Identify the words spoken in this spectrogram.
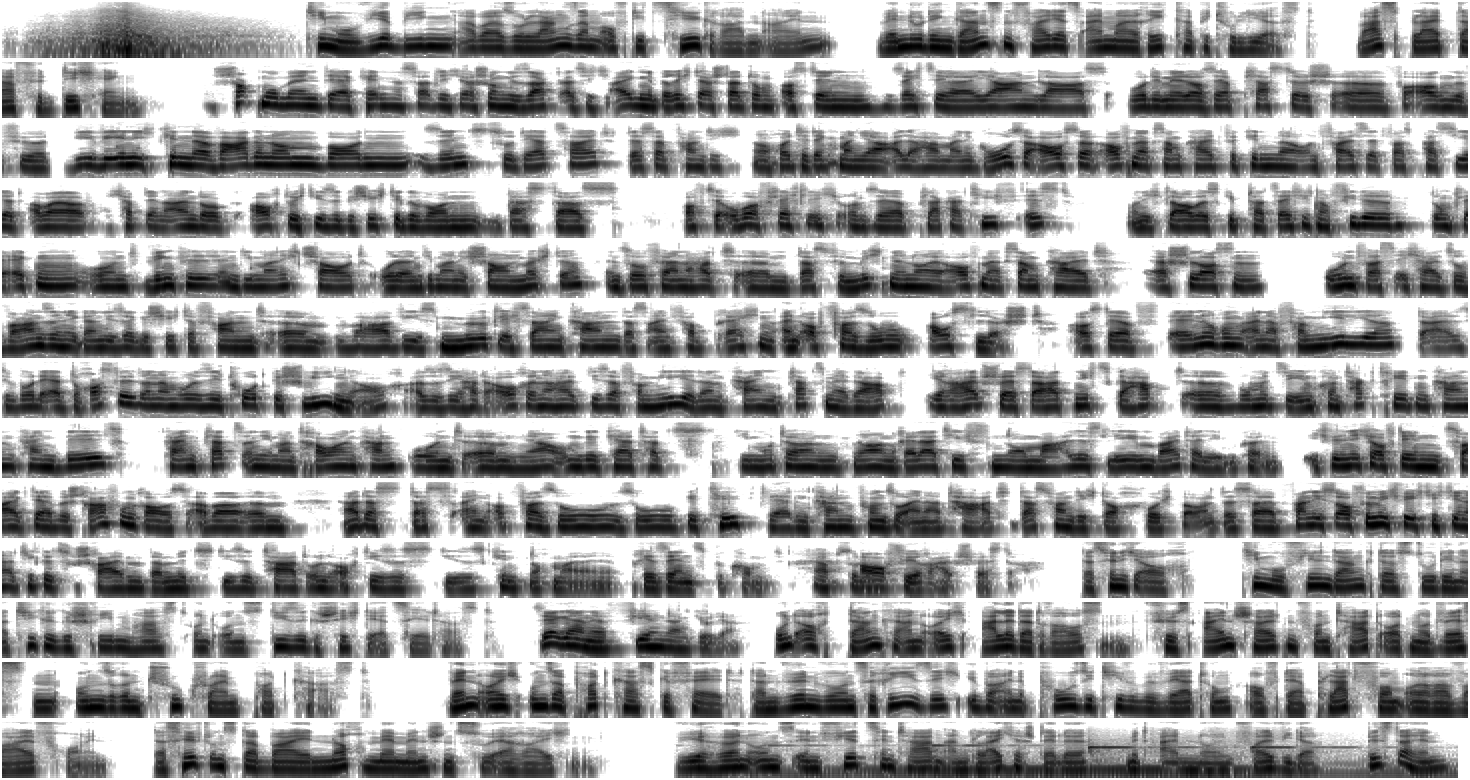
Timo, wir biegen aber so langsam auf die Zielgeraden ein. Wenn du den ganzen Fall jetzt einmal rekapitulierst, was bleibt da für dich hängen? Schockmoment der Erkenntnis hatte ich ja schon gesagt, als ich die eigene Berichterstattung aus den 60er Jahren las, wurde mir doch sehr plastisch äh, vor Augen geführt, wie wenig Kinder wahrgenommen worden sind zu der Zeit. Deshalb fand ich, heute denkt man ja, alle haben eine große Aufmerksamkeit für Kinder und falls etwas passiert. Aber ich habe den Eindruck, auch durch diese Geschichte gewonnen, dass das oft sehr oberflächlich und sehr plakativ ist und ich glaube, es gibt tatsächlich noch viele dunkle Ecken und Winkel, in die man nicht schaut oder in die man nicht schauen möchte. Insofern hat ähm, das für mich eine neue Aufmerksamkeit erschlossen. Und was ich halt so wahnsinnig an dieser Geschichte fand, ähm, war, wie es möglich sein kann, dass ein Verbrechen ein Opfer so auslöscht. Aus der Erinnerung einer Familie, da, sie wurde erdrosselt und dann wurde sie tot geschwiegen auch. Also sie hat auch innerhalb dieser Familie dann keinen Platz mehr gehabt. Ihre Halbschwester hat nichts gehabt, äh, womit sie in Kontakt treten kann, kein Bild keinen Platz, an dem man trauern kann. Und ähm, ja, umgekehrt hat die Mutter ein, ja, ein relativ normales Leben weiterleben können. Ich will nicht auf den Zweig der Bestrafung raus, aber ähm, ja, dass, dass ein Opfer so, so getilgt werden kann von so einer Tat, das fand ich doch furchtbar. Und deshalb fand ich es auch für mich wichtig, den Artikel zu schreiben, damit diese Tat und auch dieses, dieses Kind nochmal eine Präsenz bekommt. Absolut. Auch für ihre Halbschwester. Das finde ich auch. Timo, vielen Dank, dass du den Artikel geschrieben hast und uns diese Geschichte erzählt hast. Sehr gerne. Vielen Dank, Julian. Und auch danke an euch alle da draußen fürs Einschalten von Tatort Nordwesten, unseren True Crime Podcast. Wenn euch unser Podcast gefällt, dann würden wir uns riesig über eine positive Bewertung auf der Plattform eurer Wahl freuen. Das hilft uns dabei, noch mehr Menschen zu erreichen. Wir hören uns in 14 Tagen an gleicher Stelle mit einem neuen Fall wieder. Bis dahin.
